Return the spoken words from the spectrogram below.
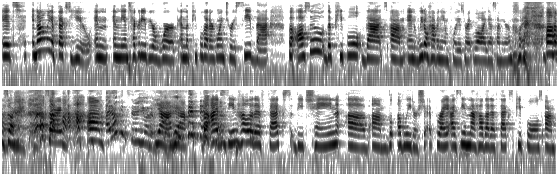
it it not only affects you and and the integrity of your work and the people that are going to receive that, but also the people that um, and we don't have any employees, right? Well, I guess I'm your employee. I'm um, sorry, sorry. Um, I don't consider you an employee. yeah, yeah. But I've seen how that affects the chain of um, of leadership, right? I've seen that how that affects people's um,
